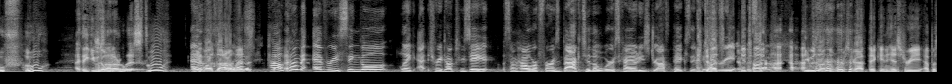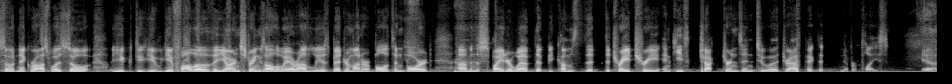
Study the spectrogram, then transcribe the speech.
Oof. Who? I think he was So on we- our list. Who? He was on our list. How come every single like at Trade Talk Tuesday somehow refers back to the worst Coyotes draft picks in It does. history? It does. he was on the worst draft pick in history episode. Nick Ross was. So you you you follow the yarn strings all the way around Leah's bedroom on her bulletin board, um, and the spider web that becomes the the trade tree, and Keith Tkachuk turns into a draft pick that never plays. Yeah,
